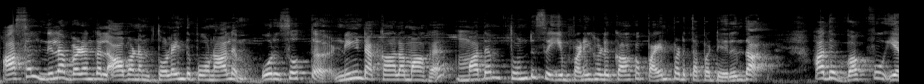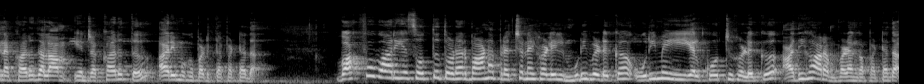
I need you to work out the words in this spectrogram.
அசல் நில வழங்கல் ஆவணம் தொலைந்து போனாலும் ஒரு சொத்து நீண்ட காலமாக மதம் தொண்டு செய்யும் பணிகளுக்காக பயன்படுத்தப்பட்டு இருந்தால் அது வக்ஃபு என கருதலாம் என்ற கருத்து அறிமுகப்படுத்தப்பட்டது. வக்ஃபு வாரிய சொத்து தொடர்பான பிரச்சினைகளில் முடிவெடுக்க உரிமையியல் கோர்ட்டுகளுக்கு அதிகாரம் வழங்கப்பட்டது.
